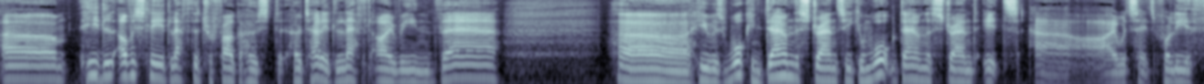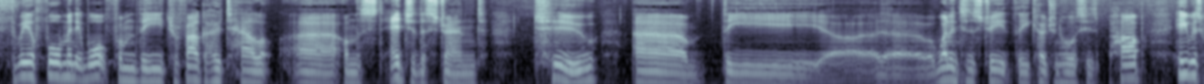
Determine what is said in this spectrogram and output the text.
um, he obviously had left the Trafalgar host- Hotel. He'd left Irene there. Uh, he was walking down the Strand, so you can walk down the Strand. It's, uh, I would say, it's probably a three or four minute walk from the Trafalgar Hotel uh, on the edge of the Strand to um, the uh, uh, Wellington Street, the Coach and Horses pub. He was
